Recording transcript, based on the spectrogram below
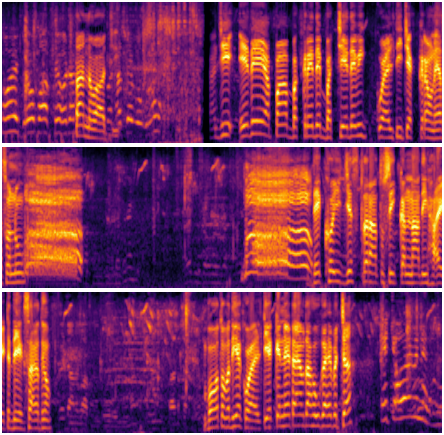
ਓਏ ਜੋ ਪਾਸੇ ਹੋ ਧੰਨਵਾਦ ਜੀ। ਹਾਂਜੀ ਇਹਦੇ ਆਪਾਂ ਬੱਕਰੇ ਦੇ ਬੱਚੇ ਦੇ ਵੀ ਕੁਆਲਿਟੀ ਚੈੱਕ ਕਰਾਉਣੇ ਆ ਤੁਹਾਨੂੰ ਦੇਖੋ ਜੀ ਜਿਸ ਤਰ੍ਹਾਂ ਤੁਸੀਂ ਕੰਨਾਂ ਦੀ ਹਾਈਟ ਦੇਖ ਸਕਦੇ ਹੋ। ਬਹੁਤ ਵਧੀਆ ਕੁਆਲਿਟੀ ਹੈ। ਕਿੰਨੇ ਟਾਈਮ ਦਾ ਹੋਊਗਾ ਇਹ ਬੱਚਾ? ਇਹ 14 ਮਹੀਨੇ ਦਾ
